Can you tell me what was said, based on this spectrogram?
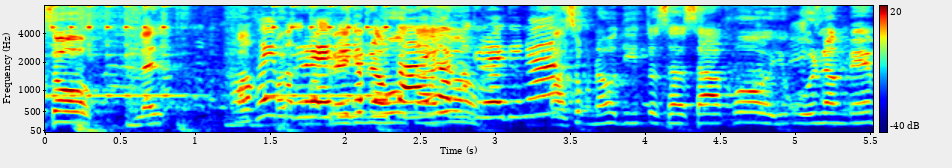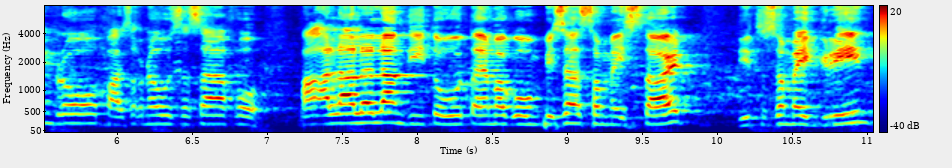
So... Okay, mag-ready na po tayo, mag-ready na. Pasok na ho dito sa sako. Yung unang membro, pasok na ho sa sako. Paalala lang, dito ho tayo mag-uumpisa sa may start, dito sa may green.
